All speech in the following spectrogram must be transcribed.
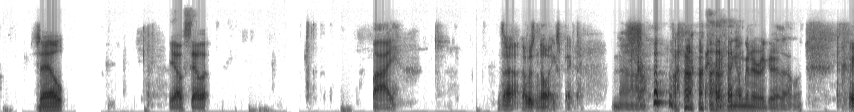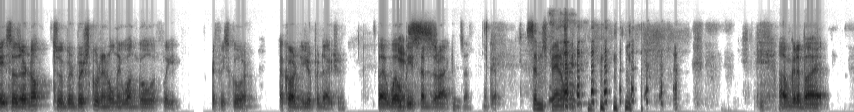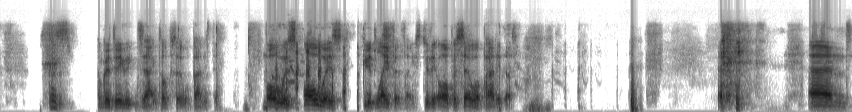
Sell. Yeah, I'll sell it. Bye. That I was not expecting. Nah. I think I'm going to regret that one. Wait, so they're not. So we're, we're scoring only one goal if we if we score, according to your prediction. But it will be Simms or Atkinson. Okay. Simms penalty. I'm going to buy it because I'm going to do the exact opposite of what Paddy's done. Always, always good life advice. Do the opposite of what Paddy does. and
